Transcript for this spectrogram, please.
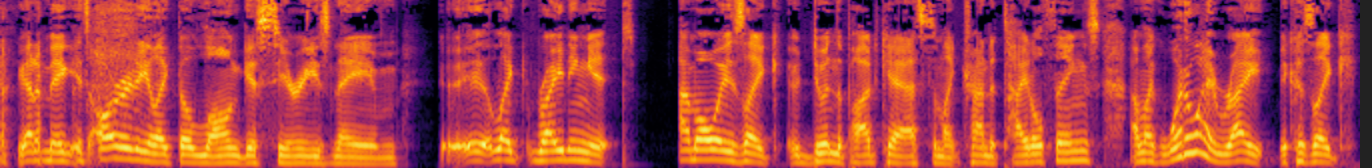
you gotta make. It's already like the longest series name. It- like writing it, I'm always like doing the podcast and like trying to title things. I'm like, what do I write? Because like.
